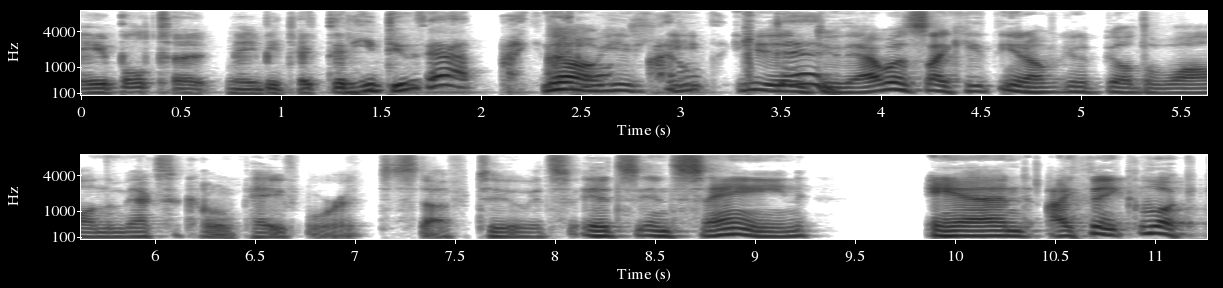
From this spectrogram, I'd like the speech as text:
able to maybe take? Did he do that? I, no, I he, he, he, didn't did. do that. It was like he, you know, going to build the wall in the Mexico and pay for it stuff too. It's it's insane, and I think look,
